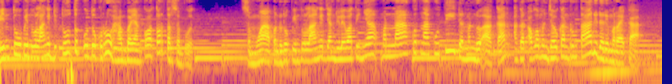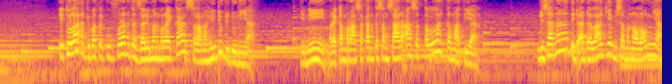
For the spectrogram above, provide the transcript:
Pintu-pintu langit ditutup untuk ruh hamba yang kotor tersebut. Semua penduduk pintu langit yang dilewatinya menakut-nakuti dan mendoakan agar Allah menjauhkan ruh tadi dari mereka. Itulah akibat kekufuran dan kezaliman mereka selama hidup di dunia. Kini mereka merasakan kesengsaraan setelah kematian. Di sana tidak ada lagi yang bisa menolongnya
